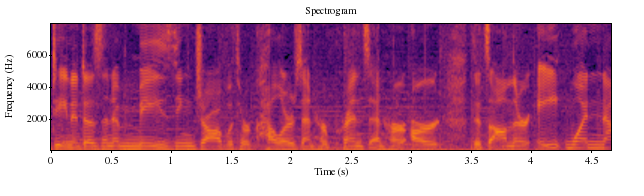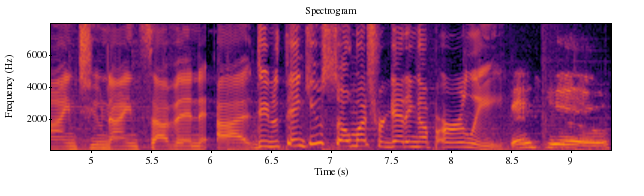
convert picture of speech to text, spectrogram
Dana does an amazing job with her colors and her prints and her art that's on there, 819297. Uh, Dana, thank you so much for getting up early. Thank you.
